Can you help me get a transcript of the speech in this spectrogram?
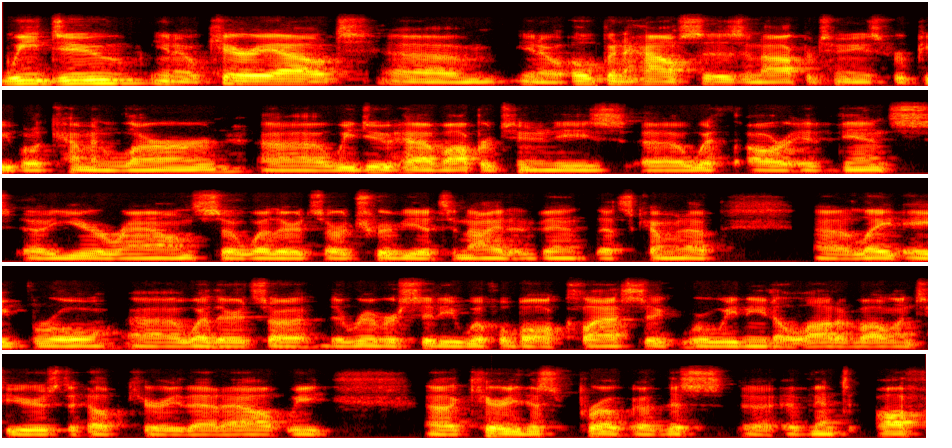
we do, you know, carry out, um, you know, open houses and opportunities for people to come and learn. Uh, we do have opportunities uh, with our events uh, year round. So whether it's our trivia tonight event that's coming up uh, late April, uh, whether it's uh, the River City Wiffle Ball Classic, where we need a lot of volunteers to help carry that out. We carry this pro this event off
